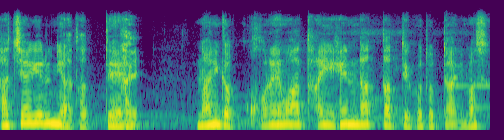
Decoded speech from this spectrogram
立ち上げるにあたって、はい、何かこれは大変だったっていうことってあります？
